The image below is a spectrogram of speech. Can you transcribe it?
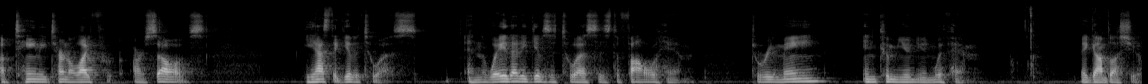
obtain eternal life ourselves. He has to give it to us. And the way that He gives it to us is to follow Him, to remain in communion with Him. May God bless you.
